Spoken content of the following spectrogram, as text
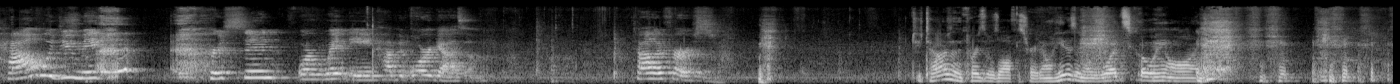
How would you make Kristen or Whitney have an orgasm? Tyler first. Dude, Tyler's in the principal's office right now. He doesn't know what's going on.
